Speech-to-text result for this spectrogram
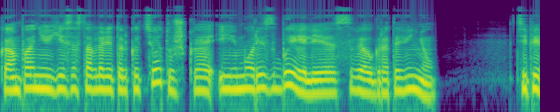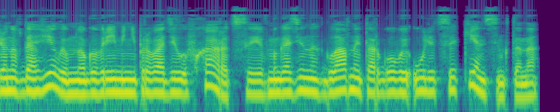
Компанию ей составляли только тетушка и Морис Бейли с Велград-авеню. Теперь он овдовел и много времени проводил в Харатсе, в магазинах главной торговой улицы Кенсингтона,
